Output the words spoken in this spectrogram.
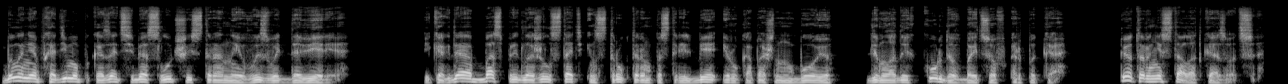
Было необходимо показать себя с лучшей стороны, вызвать доверие. И когда Аббас предложил стать инструктором по стрельбе и рукопашному бою для молодых курдов, бойцов РПК, Петр не стал отказываться.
